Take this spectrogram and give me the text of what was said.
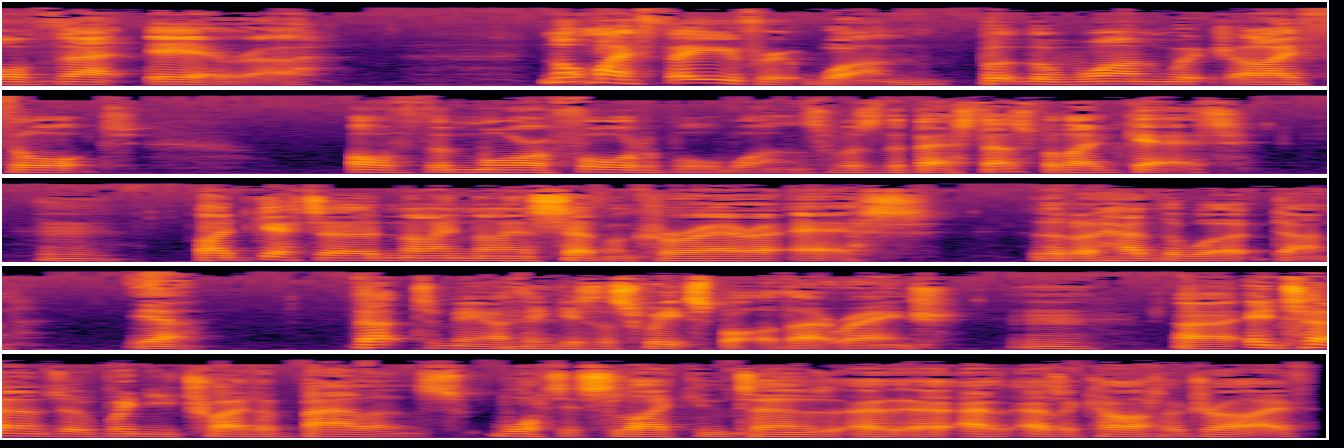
of that era, not my favourite one, but the one which I thought of the more affordable ones was the best. That's what I'd get. Hmm. I'd get a 997 Carrera S that had had the work done. yeah, That to me, I Hmm. think, is the sweet spot of that range. Uh, in terms of when you try to balance what it's like in terms uh, as, as a car to drive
